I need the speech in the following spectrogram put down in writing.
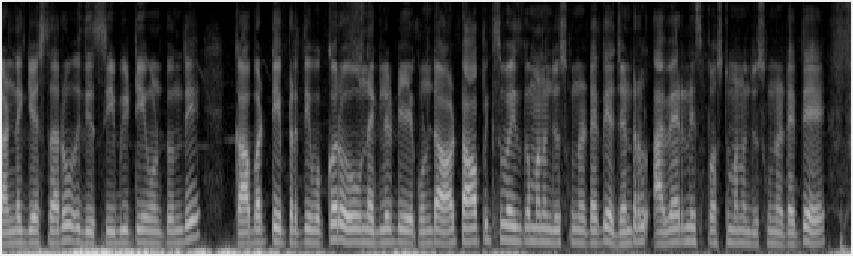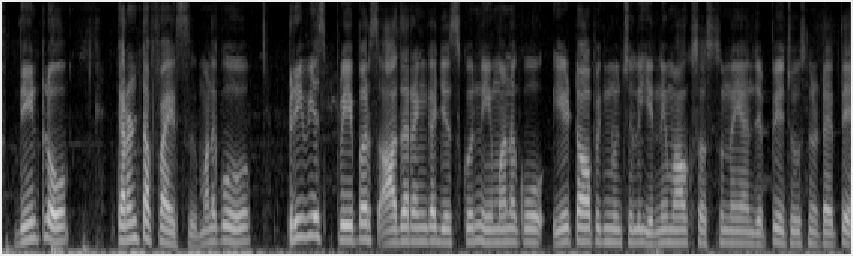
కండక్ట్ చేస్తారు. ఇది సిబిటీ ఉంటుంది. కాబట్టి ప్రతి ఒక్కరూ నెగ్లెక్ట్ చేయకుండా టాపిక్స్ వైజ్గా మనం చూసుకున్నట్టయితే జనరల్ అవేర్నెస్ ఫస్ట్ మనం చూసుకున్నట్టయితే దీంట్లో కరెంట్ అఫైర్స్. మనకు ప్రీవియస్ పేపర్స్ ఆధారంగా చేసుకొని మనకు ఏ టాపిక్ నుంచి ఎన్ని మార్క్స్ వస్తున్నాయి అని చెప్పి చూసినట్టయితే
